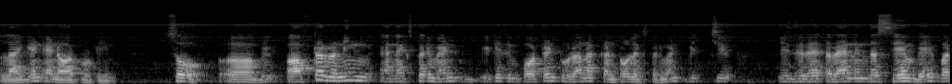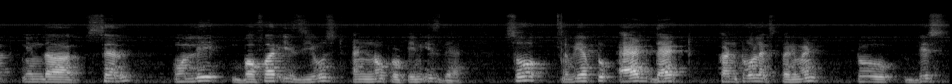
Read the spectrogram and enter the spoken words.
ligand and our protein. So uh, we, after running an experiment it is important to run a control experiment which is ran in the same way but in the cell only buffer is used and no protein is there. So we have to add that control experiment to this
